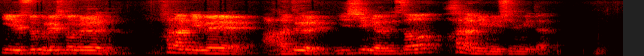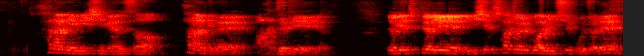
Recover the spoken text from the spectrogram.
이 예수 그리스도는 하나님의 아들이시면서 하나님이십니다. 하나님이시면서 하나님의 아들이에요. 여기 특별히 24절과 25절에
